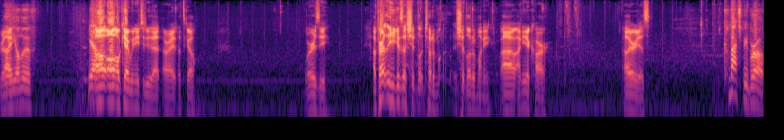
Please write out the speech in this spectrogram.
Uh, you'll move. Yeah. Oh, oh, okay, we need to do that. Alright, let's go. Where is he? Apparently he gives a shitload of, mo- shitload of money. Uh, I need a car. Oh, there he is. Come at me, bro.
